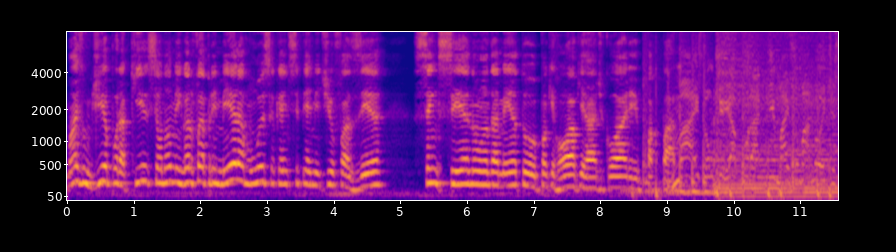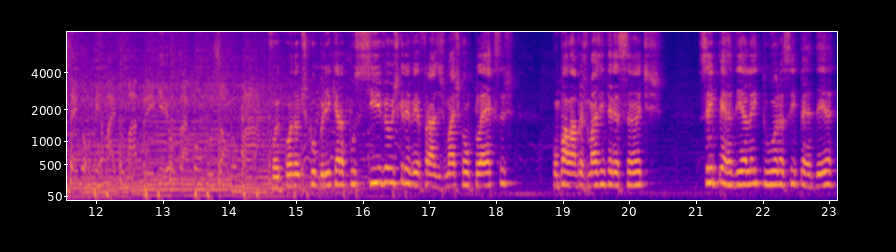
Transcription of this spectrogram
Mais um dia por aqui, se eu não me engano, foi a primeira música que a gente se permitiu fazer sem ser no andamento punk rock, hardcore, paco. Mais um dia por aqui, mais uma noite sem dormir, mais uma briga e outra confusão no bar. Foi quando eu descobri que era possível escrever frases mais complexas, com palavras mais interessantes, sem perder a leitura, sem perder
